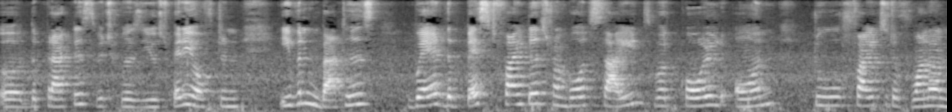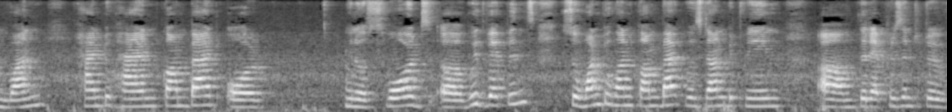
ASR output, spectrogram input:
uh, the practice which was used very often, even in battles, where the best fighters from both sides were called on to fight sort of one on one hand to hand combat or you know swords uh, with weapons. So one to one combat was done between um, the representative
